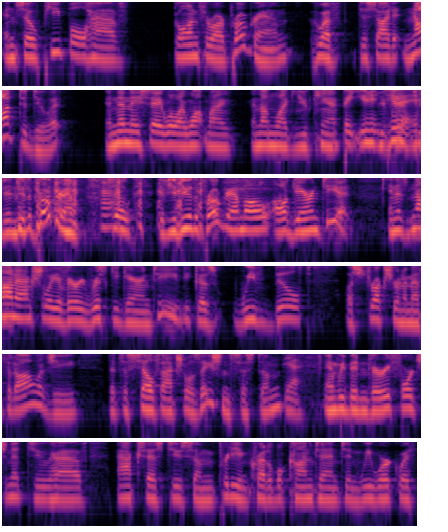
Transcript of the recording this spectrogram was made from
And so people have gone through our program who have decided not to do it. And then they say, well, I want my, and I'm like, you can't, But you didn't do can't- it. You didn't do the program. so if you do the program, I'll, I'll guarantee it. And it's not actually a very risky guarantee because we've built a structure and a methodology that's a self actualization system. Yes. And we've been very fortunate to have access to some pretty incredible content. And we work with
